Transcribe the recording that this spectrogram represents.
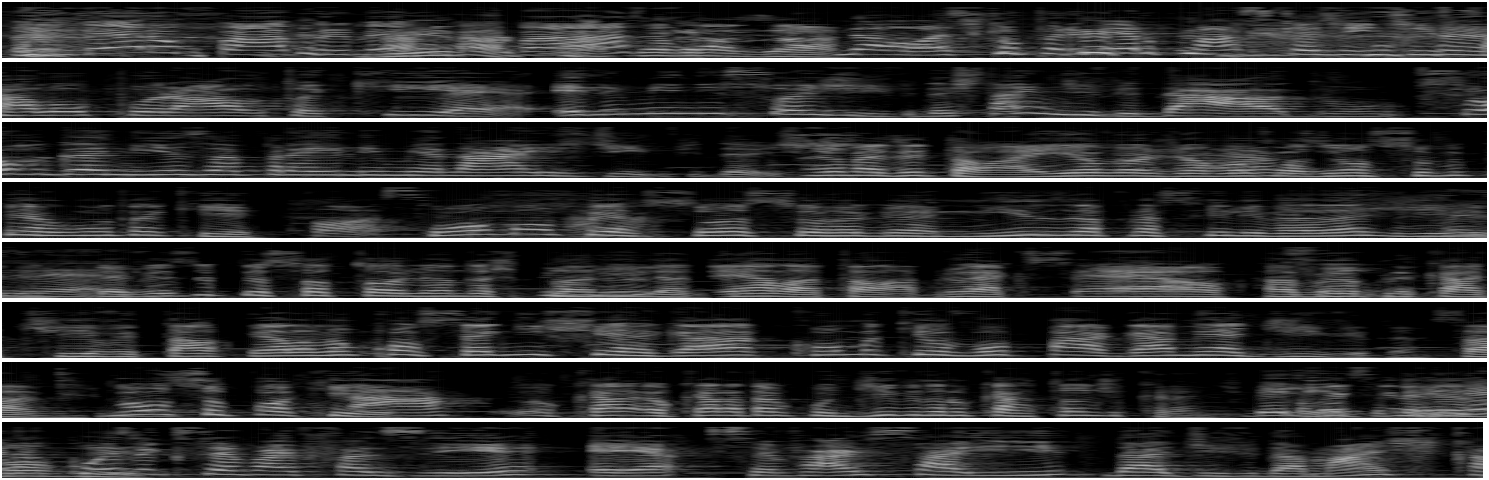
Primeiro passo, primeiro passo. Não, acho que o primeiro passo que a gente falou por alto aqui é elimine suas dívidas. Tá endividado? Se organiza pra eliminar as dívidas. É, Mas então, aí eu já vou É. fazer uma sub pergunta aqui. Posso? Como a pessoa se organiza pra se livrar das dívidas? É. Porque às vezes a pessoa tá olhando as planilhas dela, tá lá, abriu o Excel, abriu o aplicativo e tal, e ela não consegue enxergar como que eu vou pagar minha dívida, sabe? Vamos supor que Tá. o, ca- o cara tá com dívida no cartão de crédito. Beleza, é a que ele primeira coisa isso? que você vai fazer é você vai sair da dívida mais cara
